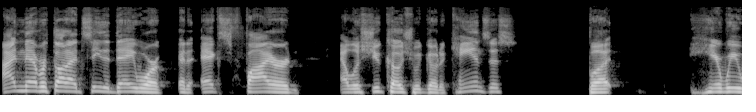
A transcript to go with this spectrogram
I never thought I'd see the day where an ex-fired LSU coach would go to Kansas, but here we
